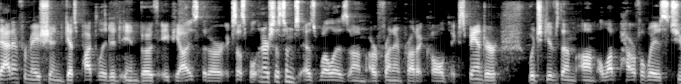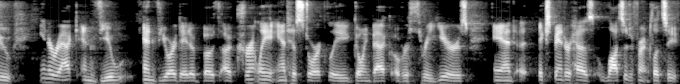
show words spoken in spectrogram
that information gets populated in both APIs that are accessible in our systems, as well as um, our front end product called Expander, which gives them um, a lot of powerful ways to interact and view and view our data both uh, currently and historically going back over three years. And uh, Expander has lots of different, let's say,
